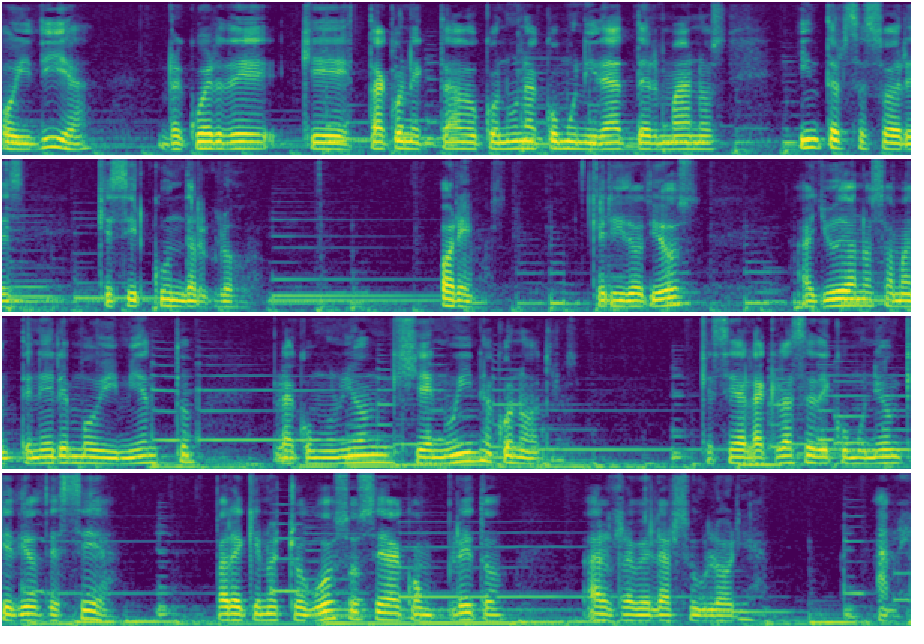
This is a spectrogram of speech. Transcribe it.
hoy día, recuerde que está conectado con una comunidad de hermanos intercesores que circunda el globo. Oremos. Querido Dios, ayúdanos a mantener en movimiento la comunión genuina con otros, que sea la clase de comunión que Dios desea, para que nuestro gozo sea completo al revelar su gloria. Amén.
